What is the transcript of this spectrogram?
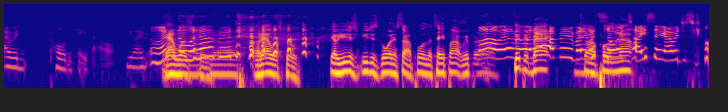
I would pull the tape out. Be like, oh, I That don't know what cool. happened. oh, that was cool. Yeah, you just you just go in and start pulling the tape out, ripping it Mom, off. I don't flip know it what back, happened, but it start was so pulling it out. enticing. I would just go.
